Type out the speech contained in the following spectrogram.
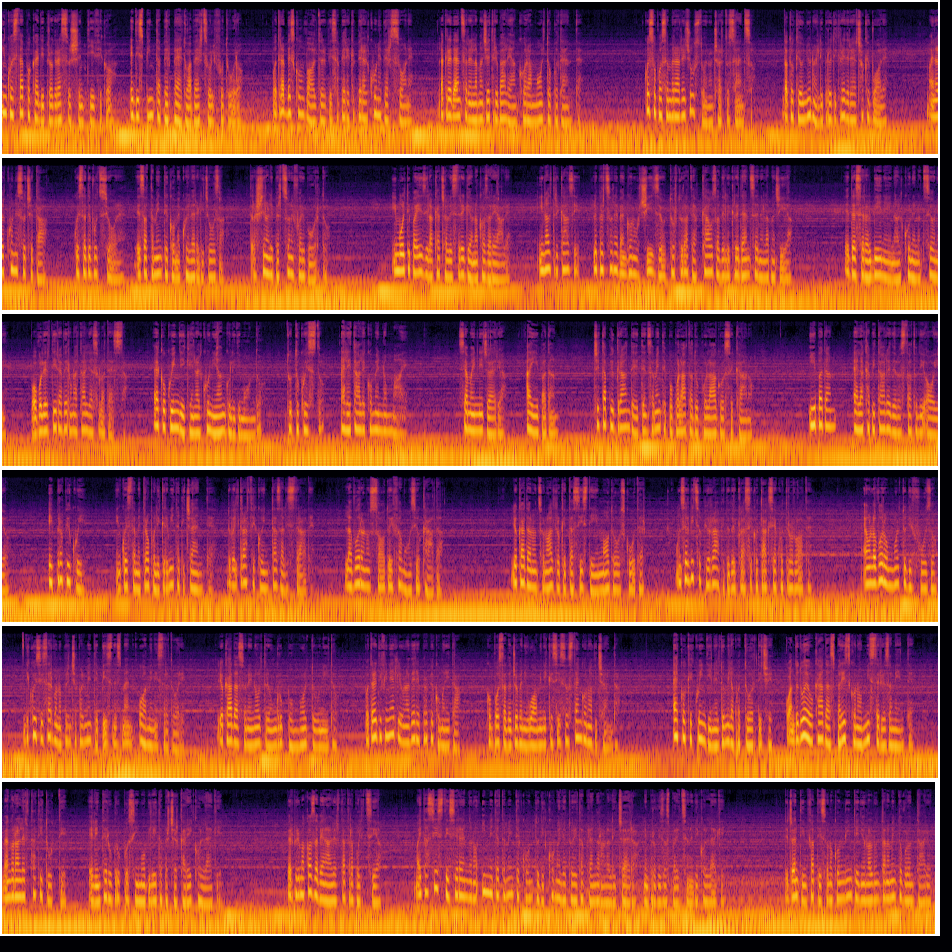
In quest'epoca di progresso scientifico e di spinta perpetua verso il futuro, potrebbe sconvolgervi sapere che per alcune persone la credenza nella magia tribale è ancora molto potente. Questo può sembrare giusto in un certo senso, dato che ognuno è libero di credere a ciò che vuole, ma in alcune società questa devozione, esattamente come quella religiosa, trascina le persone fuori bordo. In molti paesi la caccia alle streghe è una cosa reale in altri casi le persone vengono uccise o torturate a causa delle credenze nella magia. Ed essere albini in alcune nazioni può voler dire avere una taglia sulla testa. Ecco quindi che in alcuni angoli di mondo tutto questo è letale come non mai. Siamo in Nigeria, a Ibadan, città più grande e densamente popolata dopo Lagos e Kano. Ibadan è la capitale dello stato di Oyo e proprio qui in questa metropoli gremita di gente, dove il traffico intasa le strade, lavorano sodo i famosi Okada. Gli Okada non sono altro che tassisti in moto o scooter, un servizio più rapido del classico taxi a quattro ruote. È un lavoro molto diffuso, di cui si servono principalmente businessmen o amministratori. Gli Okada sono inoltre un gruppo molto unito. Potrei definirli una vera e propria comunità, composta da giovani uomini che si sostengono a vicenda. Ecco che quindi nel 2014, quando due Okada spariscono misteriosamente, vengono allertati tutti e l'intero gruppo si immobilita per cercare i colleghi. Per prima cosa viene allertata la polizia, ma i tassisti si rendono immediatamente conto di come le autorità prendono alla leggera l'improvvisa sparizione dei colleghi. Gli agenti infatti sono convinti di un allontanamento volontario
